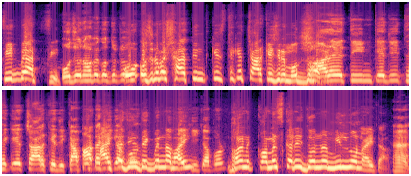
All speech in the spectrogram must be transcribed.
ফিট বা আট ফিট ওজন হবে কতটুকু? ওজন হবে সাড়ে তিন কেজি থেকে চার কেজির মধ্যে হবে। সাড়ে তিন কেজি থেকে চার কেজি। কাপড়টা কি জিনিস দেখবেন না ভাই? কি কাপড়? ধরেন কমেন্টস কারীর জন্য মিললো না এটা। হ্যাঁ।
